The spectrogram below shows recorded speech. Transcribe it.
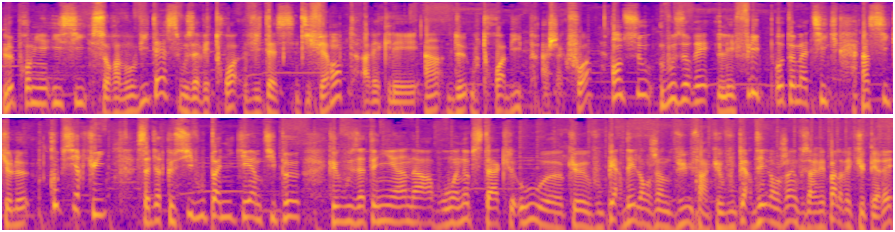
le premier ici sera vos vitesses. Vous avez trois vitesses différentes avec les 1, 2 ou 3 bips à chaque fois. En dessous, vous aurez les flips automatiques ainsi que le coupe-circuit. C'est-à-dire que si vous paniquez un petit peu, que vous atteignez un arbre ou un obstacle ou euh, que vous perdez l'engin de vue, enfin que vous perdez l'engin et que vous n'arrivez pas à le récupérer,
